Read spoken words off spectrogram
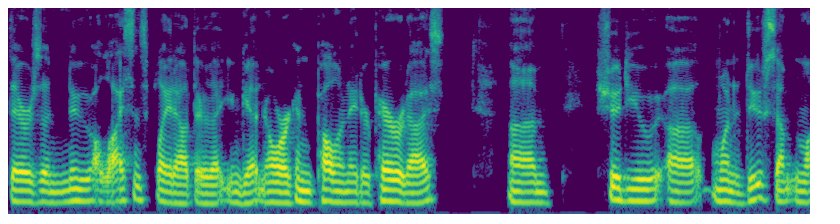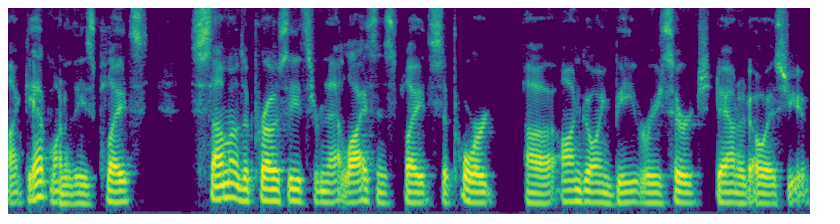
there's a new a license plate out there that you can get in Oregon, Pollinator Paradise. Um, should you uh, want to do something like get one of these plates, some of the proceeds from that license plate support uh, ongoing bee research down at OSU.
